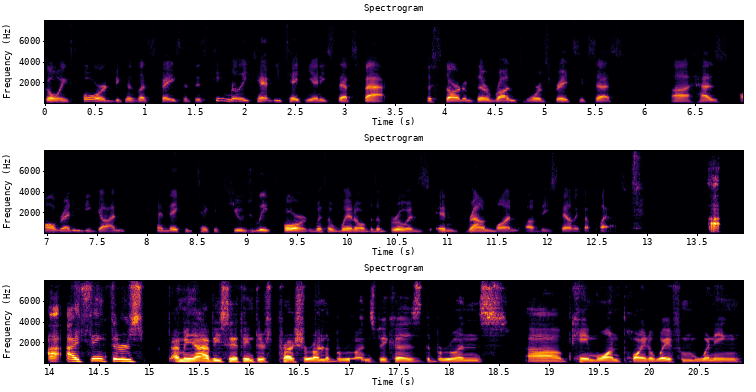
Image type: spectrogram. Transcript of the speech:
going forward. Because let's face it, this team really can't be taking any steps back. The start of their run towards great success uh, has already begun, and they can take a huge leap forward with a win over the Bruins in round one of the Stanley Cup playoffs. I, I think there's, I mean, obviously, I think there's pressure on the Bruins because the Bruins uh, came one point away from winning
